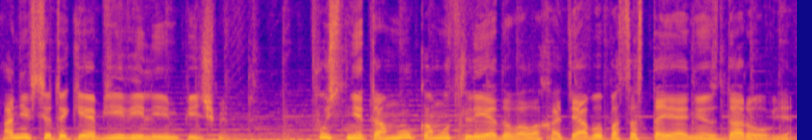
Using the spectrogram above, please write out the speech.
Они все-таки объявили импичмент. Пусть не тому, кому следовало, хотя бы по состоянию здоровья.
